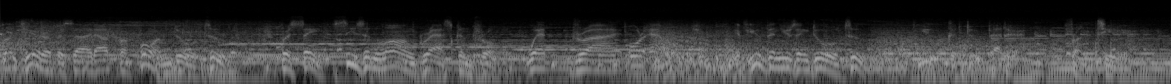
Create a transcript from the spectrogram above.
Frontier herbicide outperformed Dual 2 for safe, season-long grass control, wet, dry, or average. If you've been using Dual 2, you could do better. Frontier.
